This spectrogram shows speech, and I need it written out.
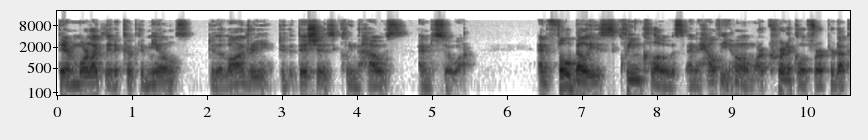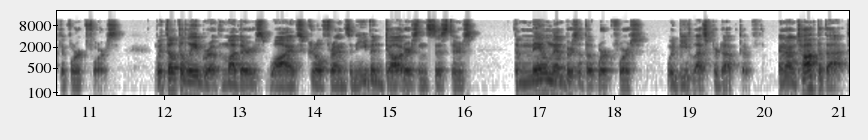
They are more likely to cook the meals, do the laundry, do the dishes, clean the house, and so on. And full bellies, clean clothes, and a healthy home are critical for a productive workforce. Without the labor of mothers, wives, girlfriends, and even daughters and sisters, the male members of the workforce would be less productive. And on top of that,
